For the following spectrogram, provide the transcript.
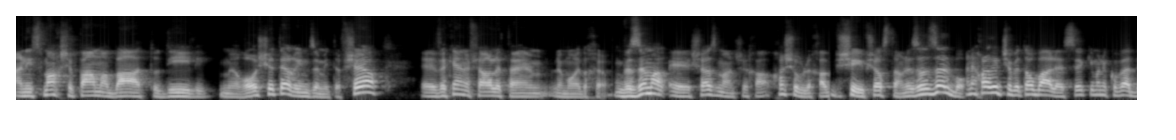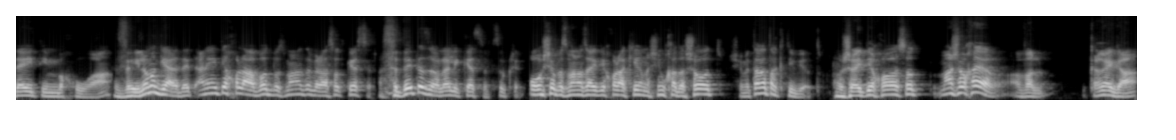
אני אשמח שפעם הבאה תודיעי לי מראש יותר, אם זה מתאפשר. אה, וכן אפשר לתאם למועד אחר. וזה מראה שהזמן שלך חשוב לך ושאי אפשר סתם לזלזל בו. אני יכול להגיד שבתור בעל עסק, אם אני קובע דייט עם בחורה והיא לא מגיעה לדייט, אני הייתי יכול לעבוד בזמן הזה ולעשות כסף. אז הדייט הזה עולה לי כסף, סוג של. או שבזמן הזה הייתי יכול להכיר נשים חדשות שהן יותר אטרקטיביות. או שהייתי יכול לעשות משהו אחר, אבל כרגע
